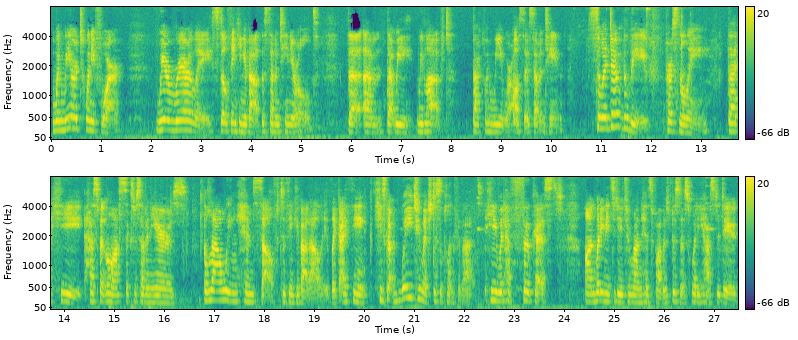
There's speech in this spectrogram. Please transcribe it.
When we are 24, we are rarely still thinking about the 17 year old that, um, that we, we loved back when we were also 17. So I don't believe, personally, that he has spent the last six or seven years allowing himself to think about Allie. Like, I think he's got way too much discipline for that. He would have focused on what he needs to do to run his father's business, what he has to do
